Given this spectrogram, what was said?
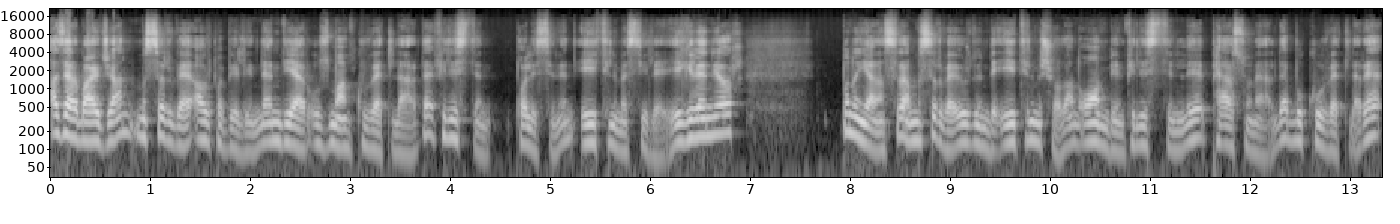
Azerbaycan, Mısır ve Avrupa Birliği'nden diğer uzman kuvvetler de Filistin polisinin eğitilmesiyle ilgileniyor. Bunun yanı sıra Mısır ve Ürdün'de eğitilmiş olan 10 bin Filistinli personel de bu kuvvetlere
